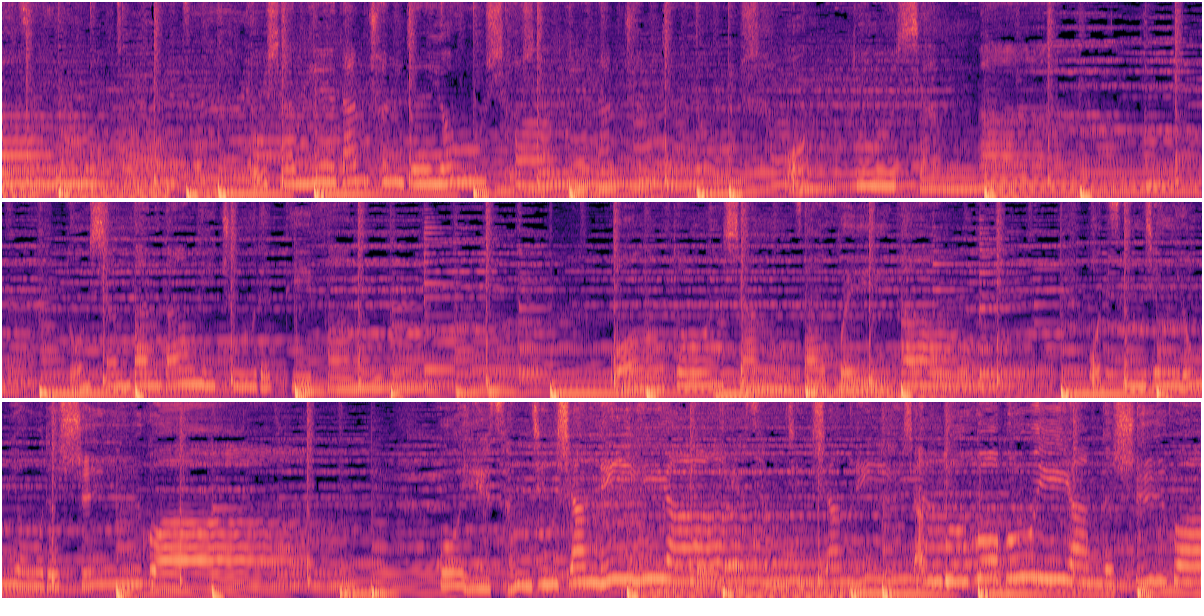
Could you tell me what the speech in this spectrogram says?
伤也单纯的忧伤，我多想啊，多想搬到你住的地方，我多想再回到我曾经拥有。的时光，我也曾经像你一样，想度过不一样的时光。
